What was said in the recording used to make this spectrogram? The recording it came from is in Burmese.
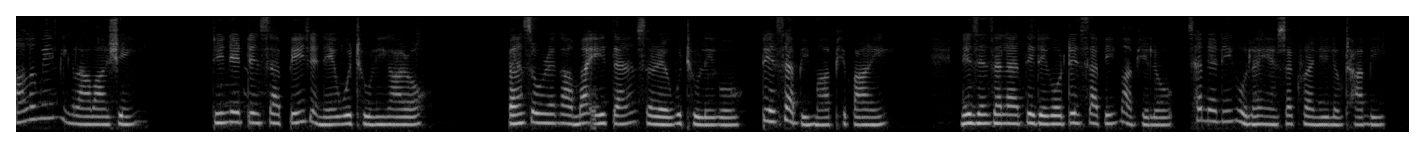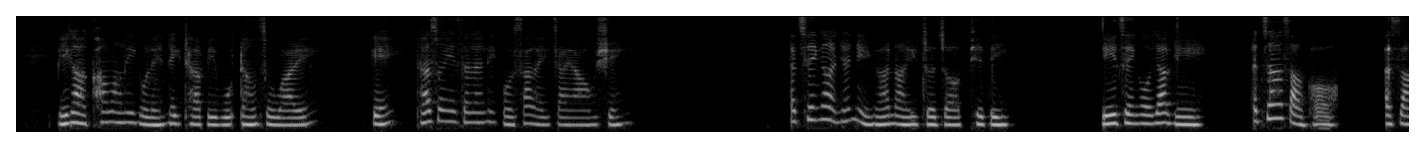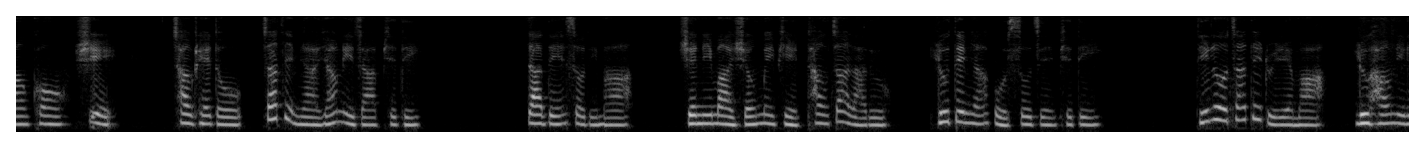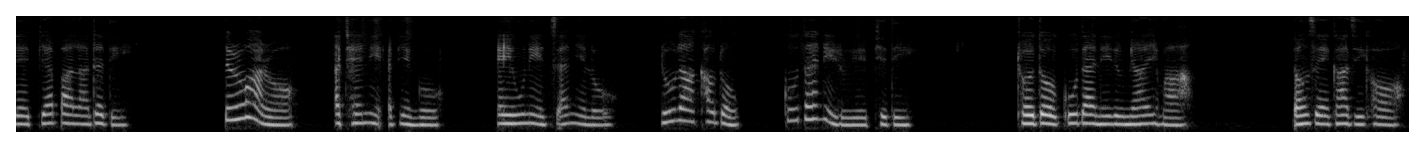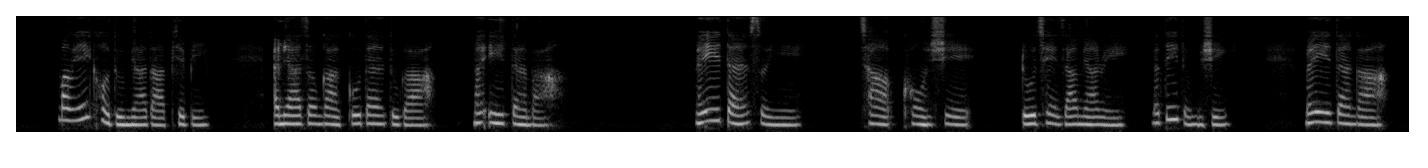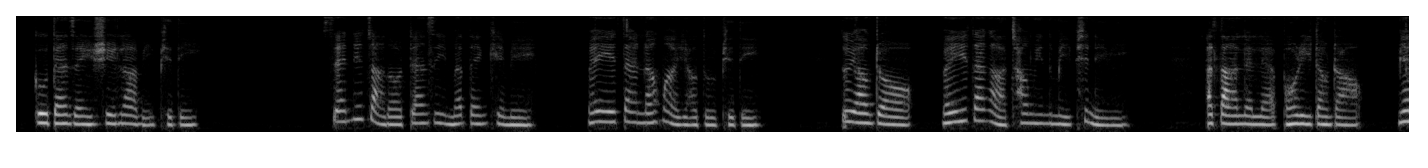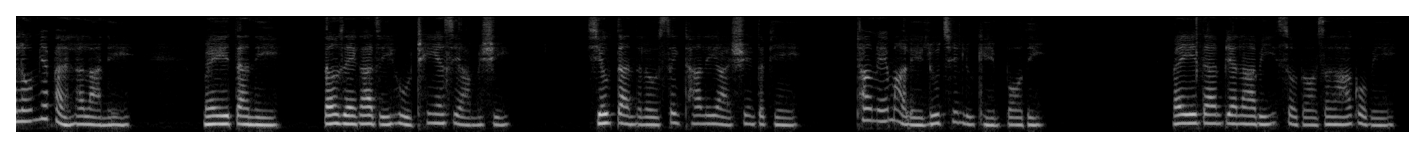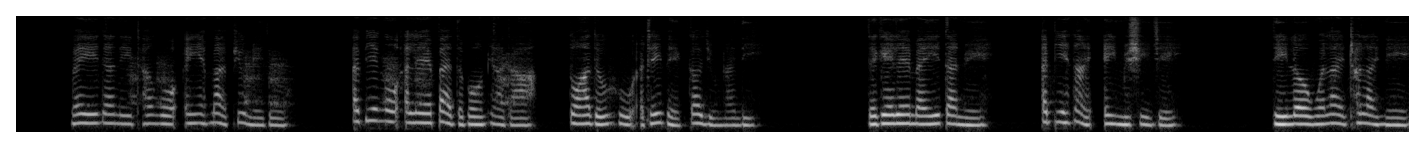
အားလုံးပဲမင်္ဂလာပါရှင်ဒီနေ့တင်ဆက်ပေးခြင်းတဲ့ဝတ္ထုလေးကတော့ဘန်းဆိုရဲကမအေးတန်ဆိုတဲ့ဝတ္ထုလေးကိုတင်ဆက်ပြီးမှဖြစ်ပါတယ်နေ့စဉ်ဇာတ်လမ်းတစ်တွေကိုတင်ဆက်ပြီးမှဖြစ်လို့ channel လေးကို like and subscribe လေးလုပ်ထားပြီးဘေးကခေါင်းလောင်းလေးကိုလည်းနှိပ်ထားပေးဖို့တောင်းဆိုပါရစေကဲဒါဆိုရင်ဇာတ်လမ်းလေးကိုစလိုက်ကြရအောင်ရှင်အချိန်ကညနေ9နာရီကျော်ကျော်ဖြစ်သည်ဒီအချိန်ကိုရောက်ရင်အကြဆောင်ခေါ်အဆောင်ခွန်ရှေ့ ၆ထဲသို့ကြားတင်များရောက်နေကြဖြစ်သည်။ကြားတင်ဆိုသည်မှာယင်းဒီမှရုံးမိတ်ဖြင့်ထောင်ကျလာသူလူတင်များကိုဆိုခြင်းဖြစ်သည်။ဒီလိုကြားတင်တွေထဲမှာလူဟောင်းနေလဲပြန်ပါလာတတ်သည်။သူတို့ကတော့အထဲနှင့်အပြင်ကိုအိမ်ဦးနှင့်ကျမ်းမြင်လို့လူလာခောက်တော့ကူးတန်းနေသူတွေဖြစ်သည်။ထို့သောကူးတန်းနေသူများရဲ့မှာ30ကကြီးခေါ်မှောင်ရိပ်ခေါ်သူများသာဖြစ်ပြီး အများဆုံးကကိုတန်းသူကမအေးတန်ပါမအေးတန်ဆိုရင်6ခွန်ရှိဒိုးချဲ့ကြောင်းများတွင်မသိသူမရှိမအေးတန်ကကိုတန်းချင်းရှေးလှပြီဖြစ်သည်ဆယ်နှစ်ကြာသောတန်းစီမသိမ့်ခင်ပင်မအေးတန်နောက်မှရောက်သူဖြစ်သည်သူရောက်တော့မအေးတန်ကချောင်းမင်းသမီးဖြစ်နေပြီအသားလက်လက်ဘော်ဒီတောင်တောင်မျက်လုံးမျက်ပံလှလှနေမအေးတန်သည် 30ကကြီးဟုထင်ရစရာမရှိရုပ်တန်တယ်လို့စိတ်ထားလေးရရှင်သဖြင့်ထောင်ထဲမှလေလူချစ်လူခင်ပေါ်သည်မအေးတန်းပြန်လာပြီးဆိုသောစကားကိုပင်မအေးတန်းသည်ထောင်ကိုအိမ်အမှတ်ပြုနေသူအပြင်ကိုအလဲပတ်သဘောမျှသာသွားသူဟုအထိပ္ပယ်ကောက်ယူနိုင်သည်တကယ်လည်းမအေးတန်းတွင်အပြင်၌အိမ်မရှိချေဒီလိုဝင်လိုက်ထွက်လိုက်နေ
